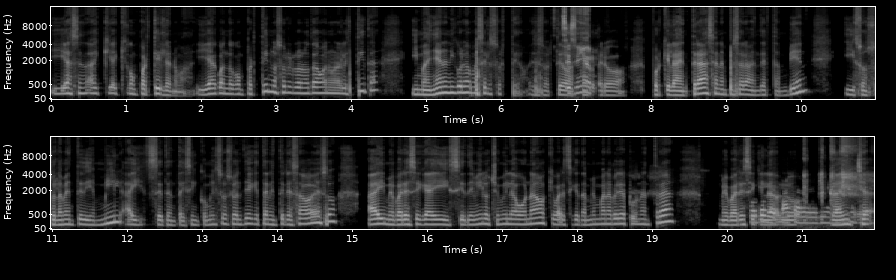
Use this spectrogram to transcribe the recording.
y hacen, hay que, hay que compartirla nomás. Y ya cuando compartir, nosotros lo anotamos en una listita y mañana Nicolás va a hacer el sorteo. Ese sorteo Sí, va a estar, señor. pero porque las entradas se van a empezar a vender también y son solamente 10.000, hay 75.000 socios al día que están interesados en eso. Hay, me parece que hay 7.000, 8.000 abonados que parece que también van a pelear por una entrada. Me parece que la, lo- la hincha,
